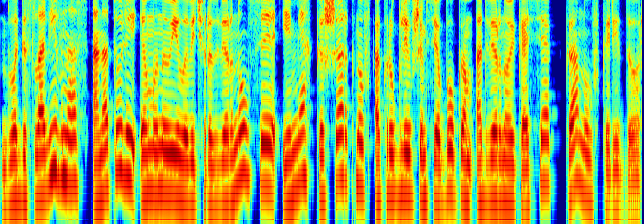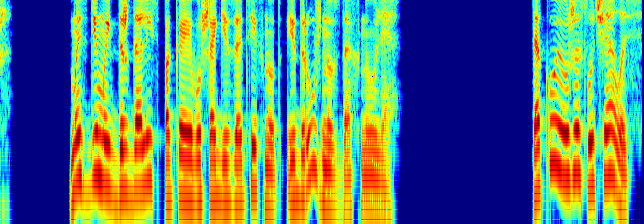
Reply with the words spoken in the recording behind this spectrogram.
Благословив нас, Анатолий Эммануилович развернулся и, мягко шаркнув округлившимся боком о дверной косяк, канул в коридор. Мы с Димой дождались, пока его шаги затихнут, и дружно вздохнули. Такое уже случалось.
